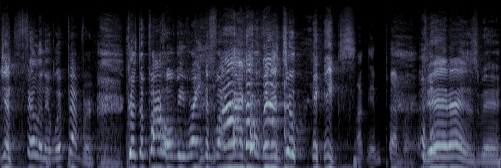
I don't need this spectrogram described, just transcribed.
just filling it with pepper, cause the pothole be right the fuck back open in two weeks. fucking pepper Yeah, it is, man.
